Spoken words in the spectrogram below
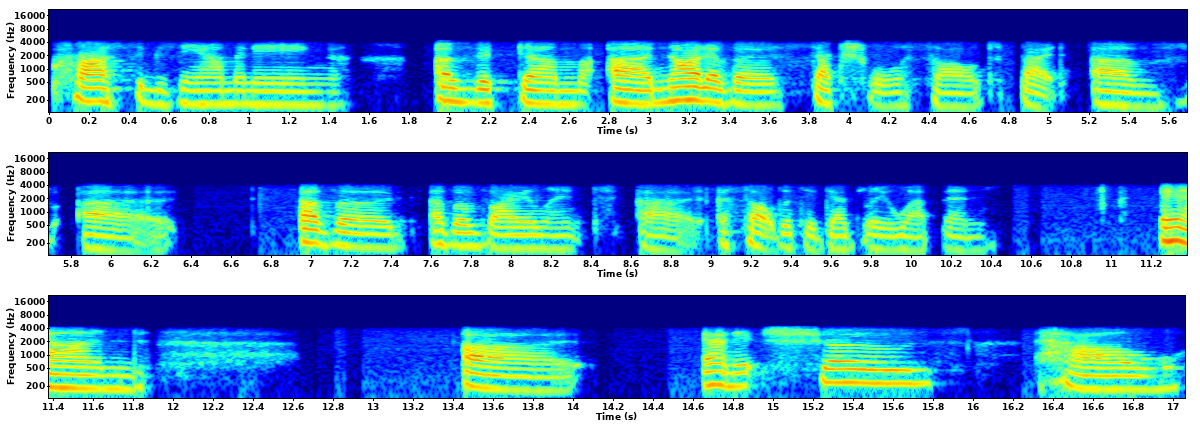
cross-examining a victim, uh, not of a sexual assault, but of uh, of a of a violent uh, assault with a deadly weapon, and uh, and it shows how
